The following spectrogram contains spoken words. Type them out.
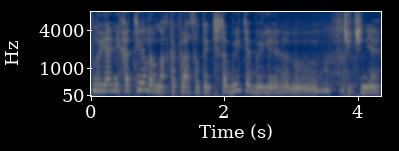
Но я не хотела, у нас как раз вот эти события были э, в Чечне.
